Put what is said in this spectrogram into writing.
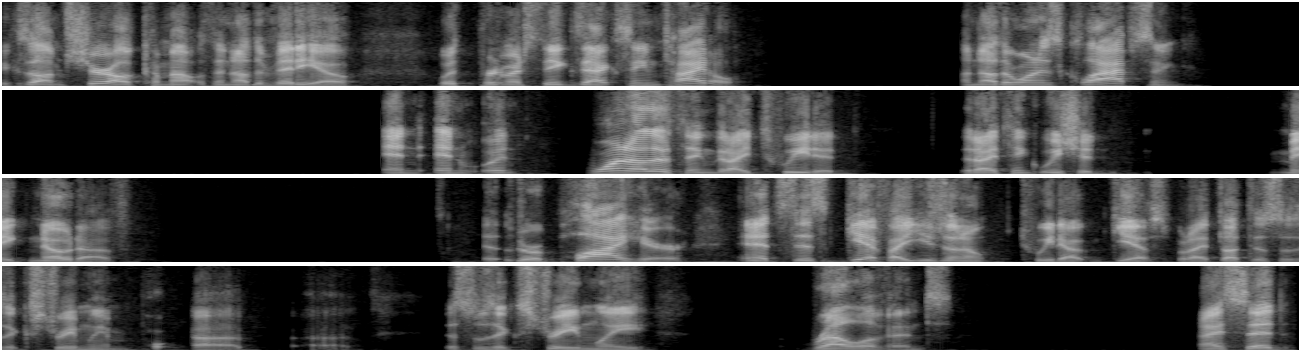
because I'm sure I'll come out with another video with pretty much the exact same title. Another one is collapsing. And and when, one other thing that I tweeted that I think we should make note of the reply here, and it's this GIF. I usually don't tweet out GIFs, but I thought this was extremely important. Uh, uh, this was extremely relevant. I said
